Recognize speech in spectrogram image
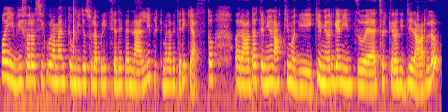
Poi vi farò sicuramente un video sulla pulizia dei pennelli perché me l'avete richiesto. Ora datemi un attimo di... che mi organizzo e cercherò di girarlo.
